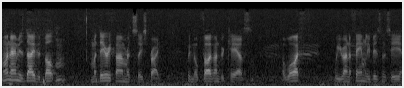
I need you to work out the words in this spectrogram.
My name is David Bolton. I'm a dairy farmer at Seaspray. We milk 500 cows. My wife, we run a family business here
